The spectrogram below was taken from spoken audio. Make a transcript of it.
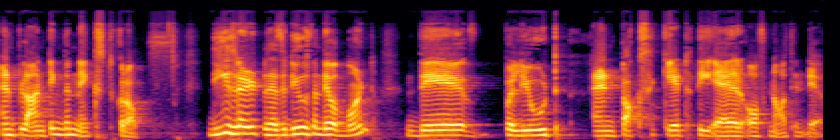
and planting the next crop. These residues, when they were burnt, they pollute and toxicate the air of North India.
